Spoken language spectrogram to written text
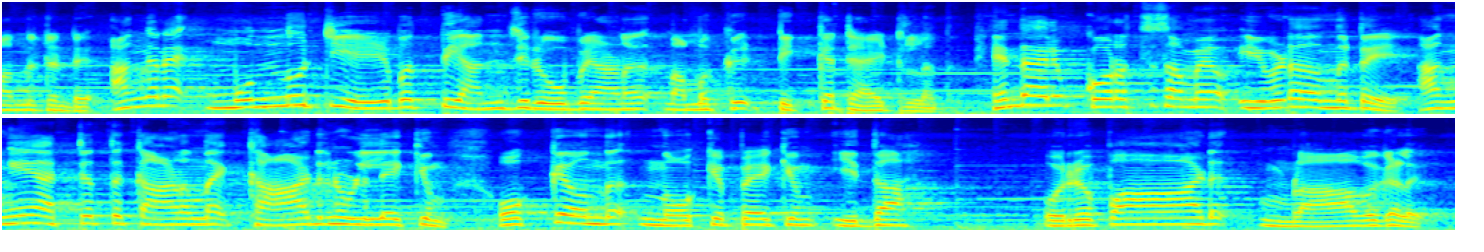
വന്നിട്ടുണ്ട്. അങ്ങനെ മുന്നൂറ്റി എഴുപത്തി അഞ്ച് രൂപയാണ് നമുക്ക് ടിക്കറ്റ് ആയിട്ടുള്ളത്. എന്തായാലും കുറച്ച് സമയം ഇവിടെ നിന്നിട്ടേ അങ്ങേ അറ്റത്ത് കാണുന്ന കാടിനുള്ളിലേക്കും ഒക്കെ ഒന്ന് നോക്കിയപ്പോഴേക്കും ഇതാ ഒരുപാട് മ്ലാവുകൾ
